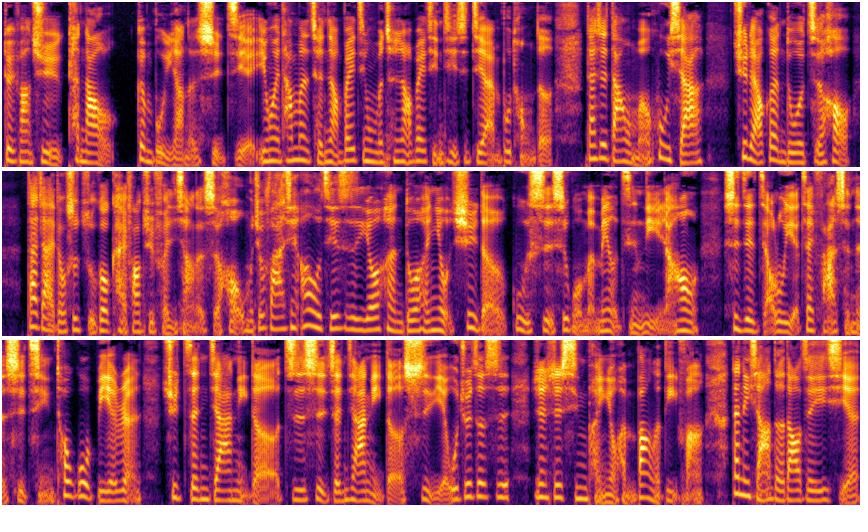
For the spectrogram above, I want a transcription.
对方去看到更不一样的世界，因为他们的成长背景，我们成长背景其实截然不同的。但是当我们互相去聊更多之后，大家也都是足够开放去分享的时候，我们就发现哦，其实有很多很有趣的故事是我们没有经历，然后世界角落也在发生的事情。透过别人去增加你的知识，增加你的视野，我觉得这是认识新朋友很棒的地方。但你想要得到这一些，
